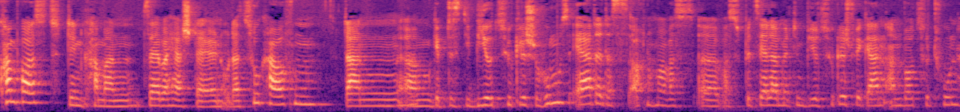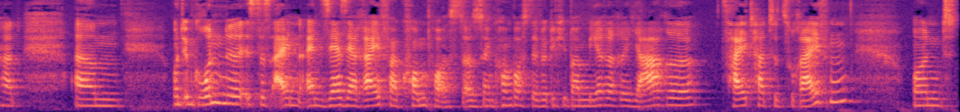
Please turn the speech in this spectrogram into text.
Kompost, den kann man selber herstellen oder zukaufen. Dann mhm. ähm, gibt es die biozyklische Humuserde, das ist auch nochmal was, äh, was spezieller mit dem biozyklisch-veganen Anbau zu tun hat. Ähm, und im Grunde ist das ein, ein sehr, sehr reifer Kompost. Also es ein Kompost, der wirklich über mehrere Jahre Zeit hatte zu reifen. Und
